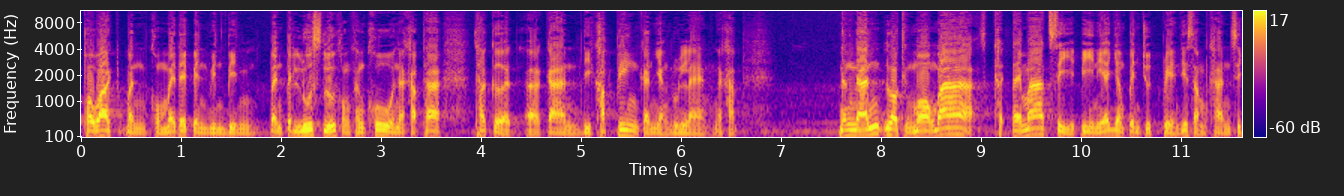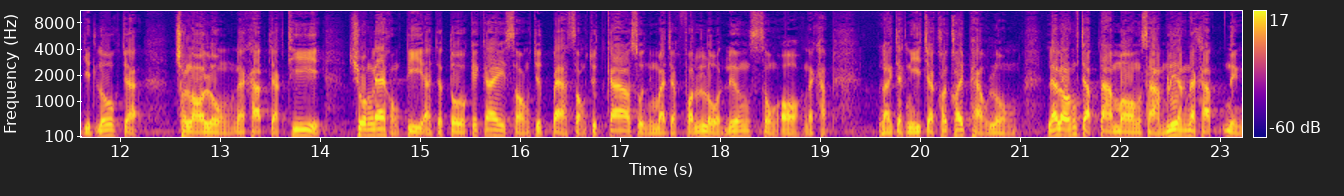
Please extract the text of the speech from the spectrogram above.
เพราะว่ามันคงไม่ได้เป็นวินบินเป็นเป็นลูสลูสของทั้งคู่นะครับถ้าถ้าเกิดการดีคัพปิ้งกันอย่างรุนแรงนะครับดังนั้นเราถึงมองว่าไตรมาส 4 ปีนี้ยังเป็นจุดเปลี่ยนที่สำคัญเศรษฐกิจโลกจะชะลอลงนะครับจากที่ช่วงแรกของปีอาจจะโตใกล้ๆ 2.8 2.9 ส่วนหนึ่งมาจากฟอนโหลดเรื่องส่งออกนะครับหลังจากนี้จะค่อยๆ แผ่วลง แล้วเราต้องจับตามอง 3 เรื่องนะครับหนึ่ง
